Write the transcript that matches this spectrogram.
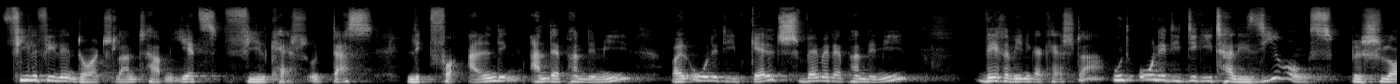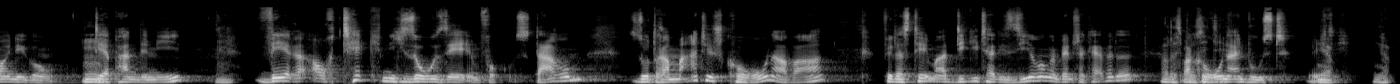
viele, viele in Deutschland haben jetzt viel Cash. Und das liegt vor allen Dingen an der Pandemie, weil ohne die Geldschwemme der Pandemie wäre weniger Cash da und ohne die Digitalisierungsbeschleunigung mhm. der Pandemie. Wäre auch Tech nicht so sehr im Fokus. Darum, so dramatisch Corona war, für das Thema Digitalisierung und Venture Capital war, war Corona ein Boost. Richtig. Ja.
